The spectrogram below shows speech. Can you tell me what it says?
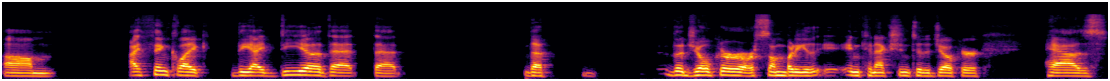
Um, I think like the idea that that that the Joker or somebody in connection to the Joker has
